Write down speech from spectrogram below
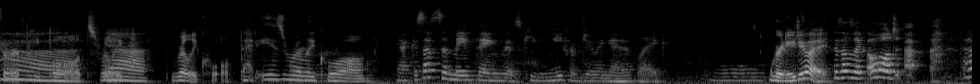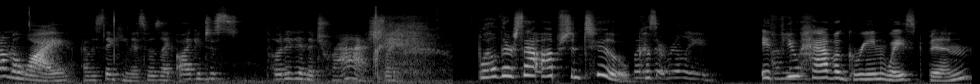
for people. It's really yeah. really cool. That is really cool. Yeah, because that's the main thing that's keeping me from doing it. Of like, Where do you do it? because I was like, oh, I'll, ju- I, I don't know why I was thinking this. It was like, oh, I can just put it in the trash. Like, Well, there's that option too cuz it really? if you have a green waste bin,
